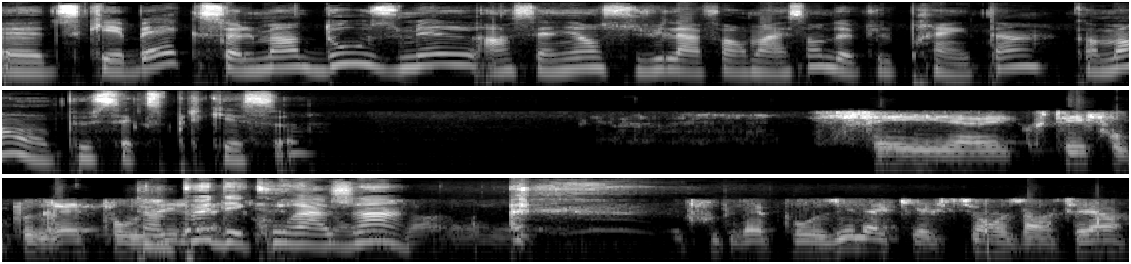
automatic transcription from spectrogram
euh, du Québec, seulement 12 000 enseignants ont suivi la formation depuis le printemps. Comment on peut s'expliquer ça? C'est, écoutez, il faudrait poser. C'est un peu décourageant. il faudrait poser la question aux enseignants.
